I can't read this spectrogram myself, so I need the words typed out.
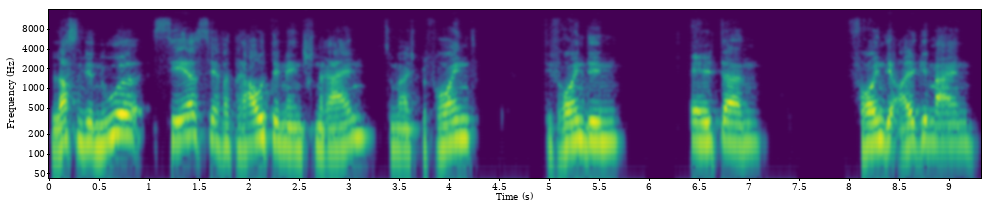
lassen wir nur sehr, sehr vertraute Menschen rein, zum Beispiel Freund, die Freundin, Eltern, Freunde allgemein,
